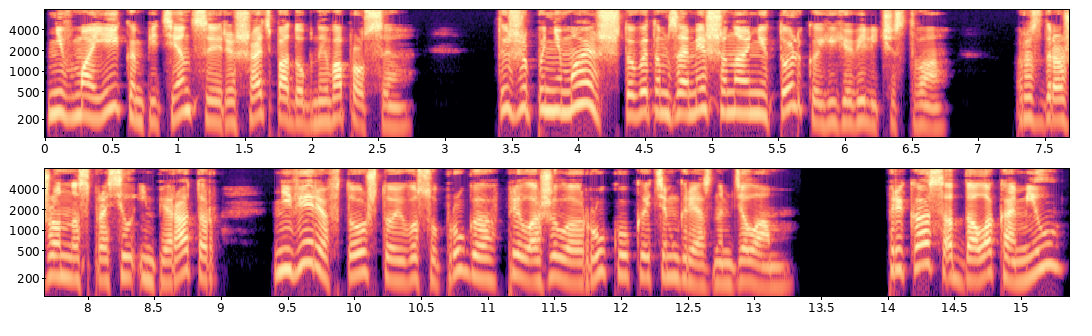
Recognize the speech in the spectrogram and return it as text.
Не в моей компетенции решать подобные вопросы. Ты же понимаешь, что в этом замешано не только ее величество? Раздраженно спросил император, не веря в то, что его супруга приложила руку к этим грязным делам. Приказ отдала Камил,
